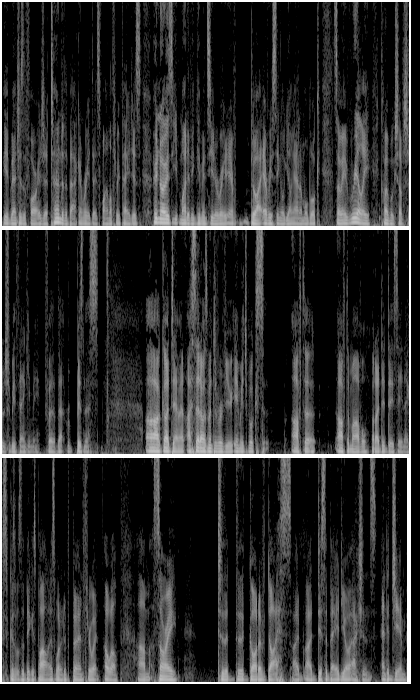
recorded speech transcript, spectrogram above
The Adventures of Forager. Turn to the back and read those final three pages. Who knows? It might even convince you to read every, buy every single young animal book. So it really, comic book shops should, should be thanking me for that business. Oh god damn it! I said I was meant to review image books after after Marvel, but I did DC next because it was the biggest pile. I just wanted to burn through it. Oh well. Um, sorry to the, the god of dice. I, I disobeyed your actions, and to Jim.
